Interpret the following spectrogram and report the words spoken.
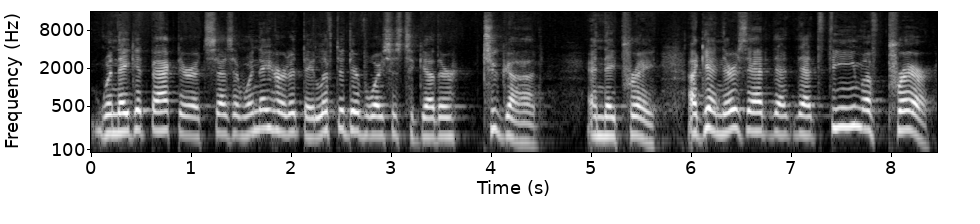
when they get back there, it says that when they heard it, they lifted their voices together to God and they prayed. Again, there's that, that, that theme of prayer.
